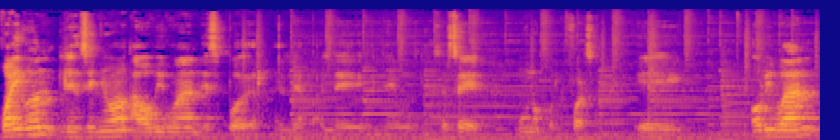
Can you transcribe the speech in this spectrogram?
Qui-Gon le enseñó a Obi-Wan ese poder, el de, el de- hacerse uno con la fuerza. Eh, Obi-Wan,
